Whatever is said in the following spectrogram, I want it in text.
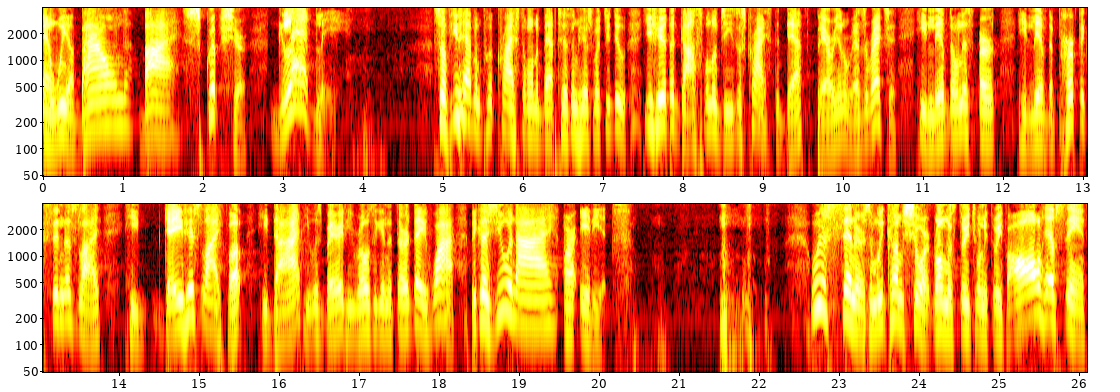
And we are bound by Scripture gladly. So if you haven't put Christ on the baptism, here's what you do. You hear the gospel of Jesus Christ, the death, burial, and resurrection. He lived on this earth. He lived a perfect sinless life. He gave his life up. He died. He was buried. He rose again the third day. Why? Because you and I are idiots. We're sinners and we come short. Romans 3:23 for all have sinned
